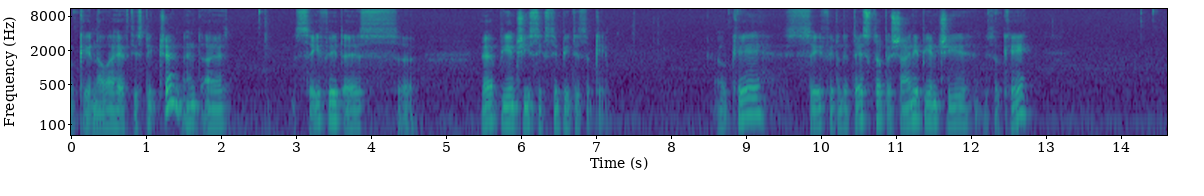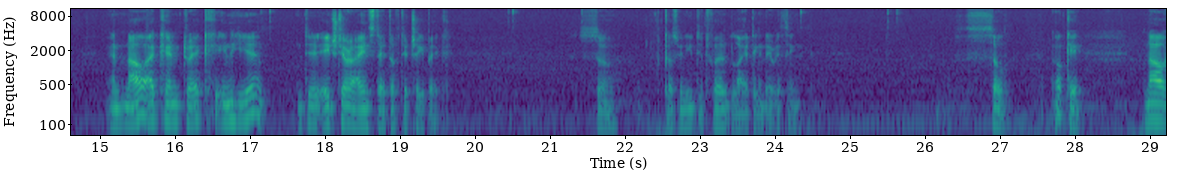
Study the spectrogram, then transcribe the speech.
okay, now I have this picture and I save it as uh, PNG 16-bit is okay. Okay, save it on the desktop, a shiny PNG is okay. And now I can drag in here the HDRI instead of the JPEG. So, because we need it for lighting and everything. So, okay. Now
